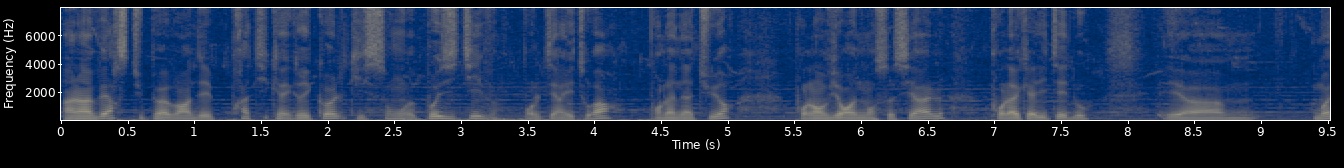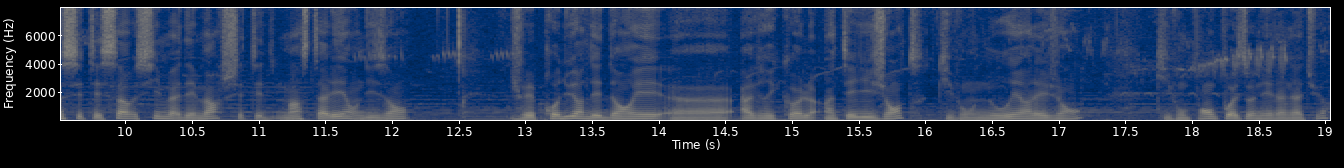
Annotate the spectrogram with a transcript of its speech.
à l'inverse, tu peux avoir des pratiques agricoles qui sont positives pour le territoire, pour la nature, pour l'environnement social, pour la qualité de l'eau. Et moi, c'était ça aussi ma démarche, c'était de m'installer en disant je vais produire des denrées euh, agricoles intelligentes qui vont nourrir les gens, qui ne vont pas empoisonner la nature.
